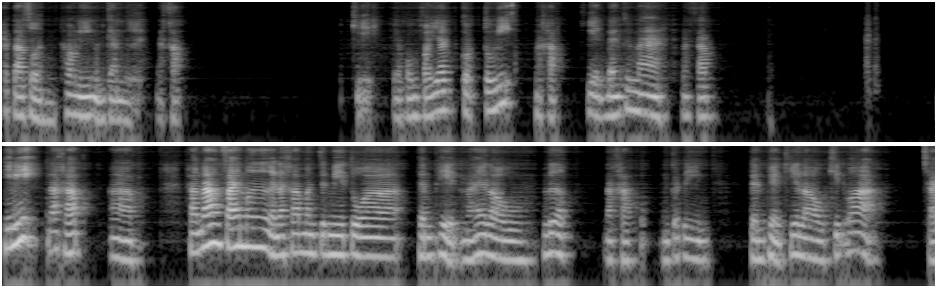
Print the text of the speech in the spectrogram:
อัตราส่วนเท่านี้เหมือนกันเลยนะครับโอเคเดี๋ยวผมขออนุญาตกดตรงนี้นะครับเขียนแบงค์ขึ้นมานะครับ ทีนี้นะครับทางด้านซ้ายมือนะครับ มันจะมีตัวเทมเพลตมาให้เราเลือกนะครับมันก็จะมีเทมเพลตที่เราคิดว่าใช้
